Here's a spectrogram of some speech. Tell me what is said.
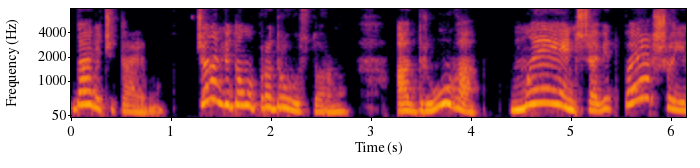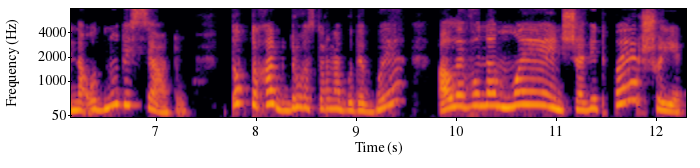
Далі читаємо. Що нам відомо про другу сторону? А друга менша від першої на одну десяту. Тобто, хай друга сторона буде Б, але вона менша від першої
